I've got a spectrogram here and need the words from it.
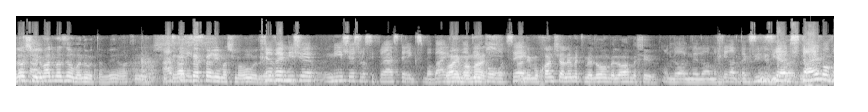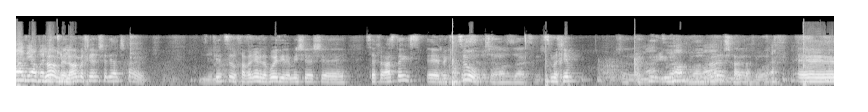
לא. שילמד מה זה אומנות, אתה מבין? אמרתי, שיקרא. ספר עם משמעות. חבר'ה, מי שיש לו ספרי אסטריקס בבית, וואי, ממש. אני מוכן לשלם את מלוא מלוא המחיר. לא על מלוא המחיר, אל תגזים, זה יד שתיים או בדיה אבל לא. מלוא המחיר של יד שתיים. לא- קיצור, חברים, דברו איתי למי שיש אה, ספר אסטריקס. אה, בקיצור. שמחים, מה- יש לך אתה? אה,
